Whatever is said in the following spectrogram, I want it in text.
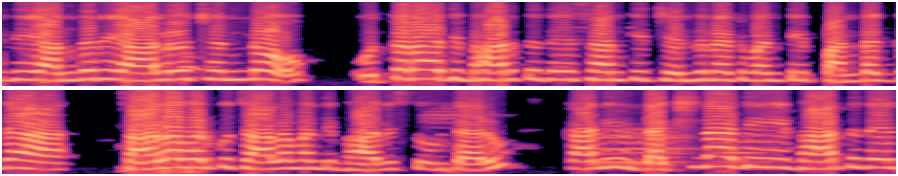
ఇది అందరి ఆలోచనలో ఉత్తరాది భారతదేశానికి చెందినటువంటి పండగగా చాలా వరకు చాలా మంది భావిస్తూ ఉంటారు. కానీ దక్షిణాది భారతదేశ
